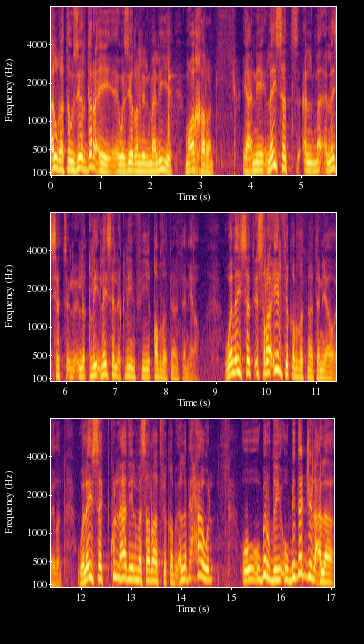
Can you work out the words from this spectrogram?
ألغى توزير درعي وزيرا للمالية مؤخرا. يعني ليست الم... ليست الاقليم ليس الإقليم في قبضة نتنياهو وليست إسرائيل في قبضة نتنياهو أيضا وليست كل هذه المسارات في قبضة. هلأ بيحاول وبرضي وبدجل على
